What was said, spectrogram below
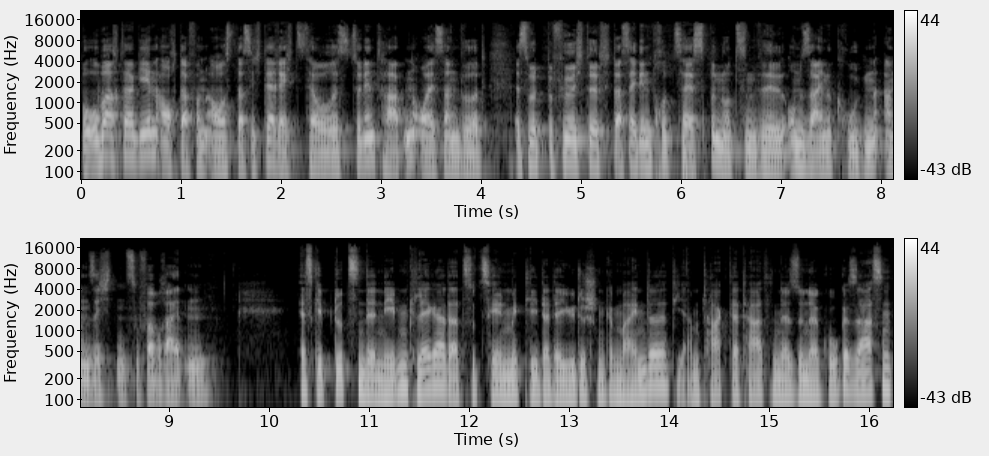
Beobachter gehen auch davon aus, dass sich der Rechtsterrorist zu den Taten äußern wird. Es wird befürchtet, dass er den Prozess benutzen will, um seine kruden Ansichten zu verbreiten. Es gibt Dutzende Nebenkläger, dazu zählen Mitglieder der jüdischen Gemeinde, die am Tag der Tat in der Synagoge saßen,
